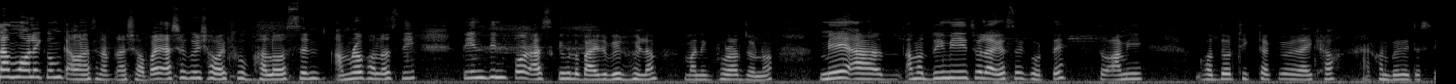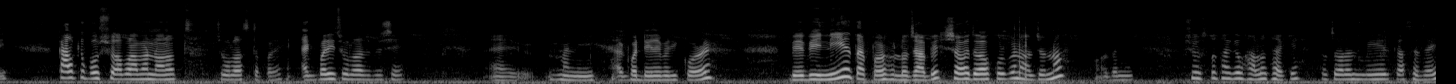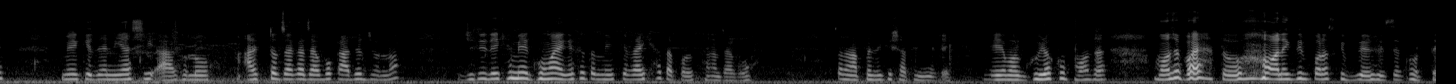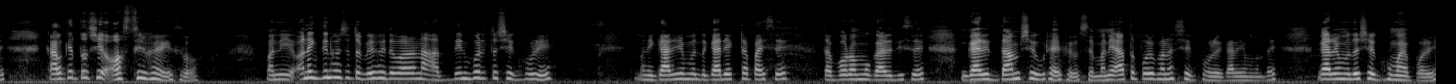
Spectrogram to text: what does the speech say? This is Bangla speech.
আসসালামু আলাইকুম। কেমন আছেন আপনারা সবাই? আশা করি সবাই খুব ভালো আছেন। আমরাও ভালো আছি। তিন দিন পর আজকে হলো বাইরে বের হইলাম মানে ঘোরার জন্য। মেয়ে আর আমার দুই মেয়ে চলে গেছে ঘুরতে। তো আমি ঘরদোর ঠিকঠাক রাখা এখন বের হইতেছি। কালকে পরশু আবার আমার ননদ চলে আসতে পারে। একবারই চলে আসবে সে। মানে একবার ডেলিভারি করে বেবি নিয়ে তারপর হলো যাবে। সবাই দোয়া করবেন ওর জন্য। ওদের সুস্থ থাকে, ভালো থাকে। তো চলেন মেয়ের কাছে যাই। মেয়েকে যে নিয়ে আসি, আর হলো আরেকটা জায়গা যাব কাজের জন্য। যদি দেখে মেয়ে ঘুমায় গেছে, তো মেয়েকে রাইখা, তারপর ওখানে যাব। চলেন আপনাদেরকে সাথে নিয়ে যাই। এই আমার ঘুরে খুব মজা মজা পায়। তো অনেকদিন পর আজকে বের হয়েছে ঘুরতে। কালকে তো সে অস্থির হয়ে গেছিল। মানে অনেক দিন হয়েছে তো বের হইতে পারে না, আর দিন ভরে তো সে ঘুরে। মানে গাড়ির মধ্যে, গাড়ি একটা পাইছে, তার বড় আম্মু গাড়ি দিছে। গাড়ির দাম সে উঠাই ফেলছে। মানে এত পরিমাণে সে ঘুরে গাড়ির মধ্যে। গাড়ির মধ্যে সে ঘুমায় পড়ে।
